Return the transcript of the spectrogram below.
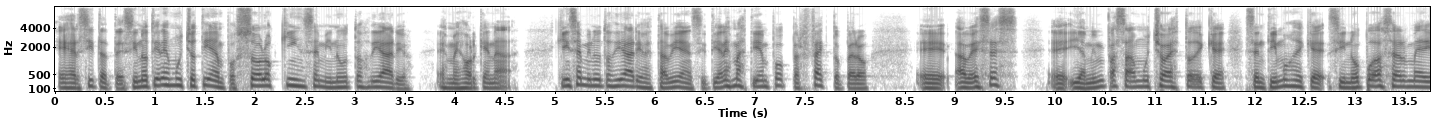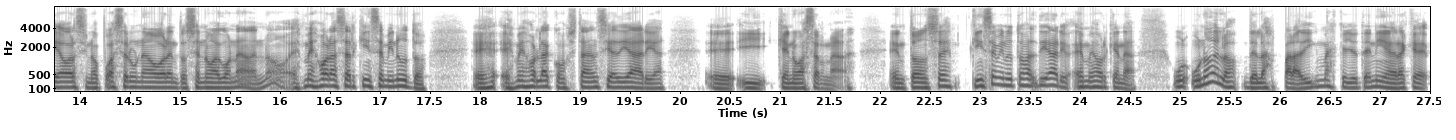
Ejercítate. Si no tienes mucho tiempo, solo 15 minutos diarios es mejor que nada. 15 minutos diarios está bien. Si tienes más tiempo, perfecto, pero eh, a veces, eh, y a mí me pasa mucho esto de que sentimos de que si no puedo hacer media hora, si no puedo hacer una hora, entonces no hago nada. No, es mejor hacer 15 minutos. Es, mejor la constancia diaria eh, y que no hacer nada. Entonces, 15 minutos al diario es mejor que nada. Uno de los, de los paradigmas que yo tenía era que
